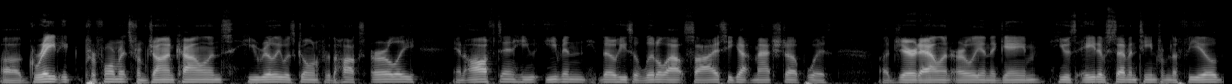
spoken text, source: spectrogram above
uh, great performance from John Collins. He really was going for the Hawks early and often. He even though he's a little outsized, he got matched up with uh, Jarrett Allen early in the game. He was eight of 17 from the field,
